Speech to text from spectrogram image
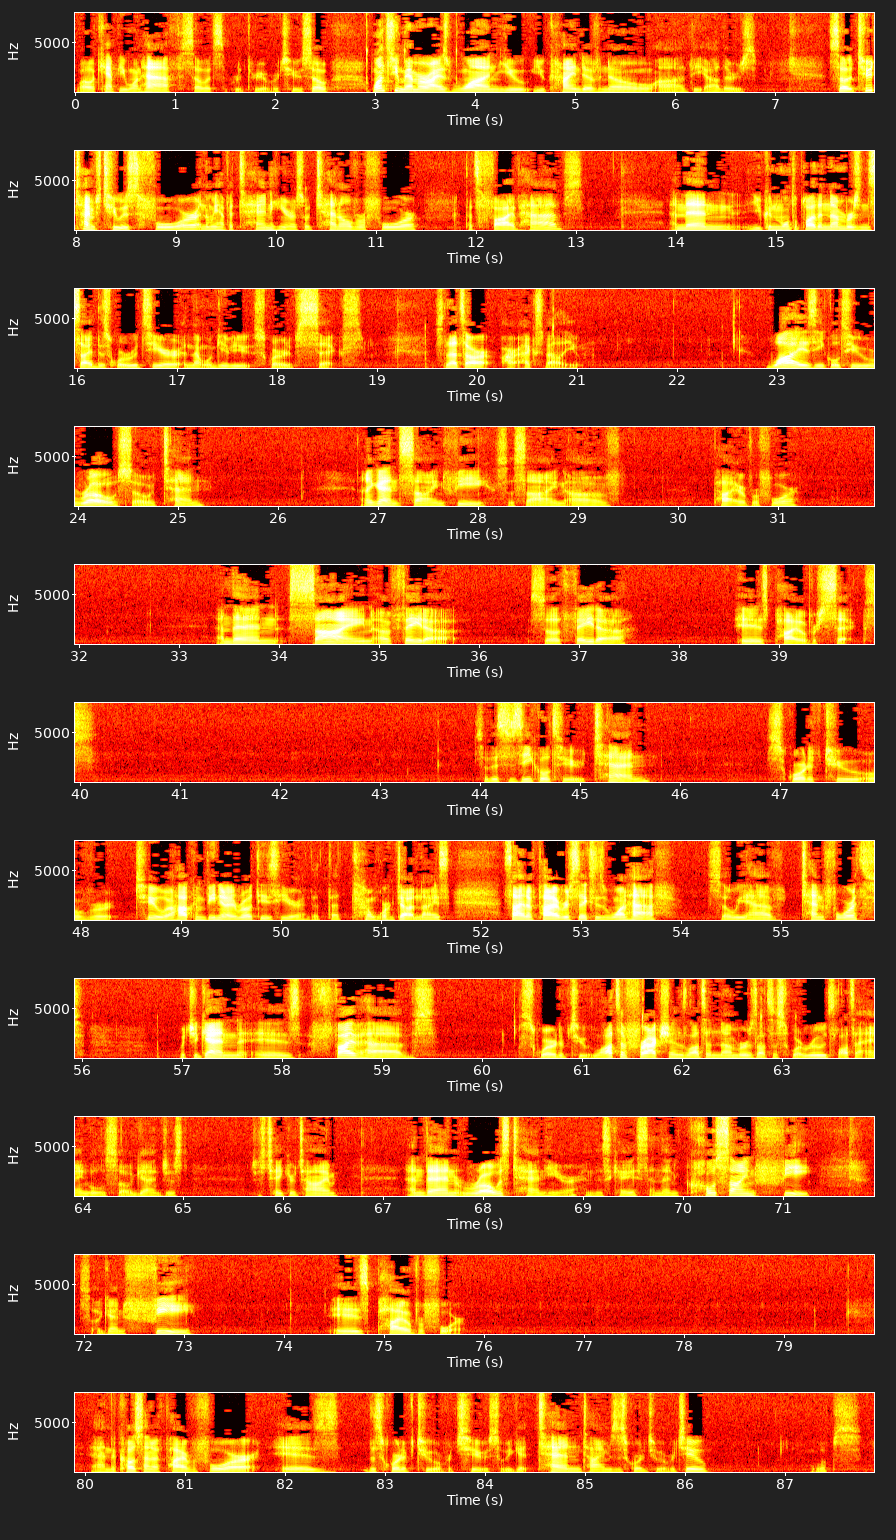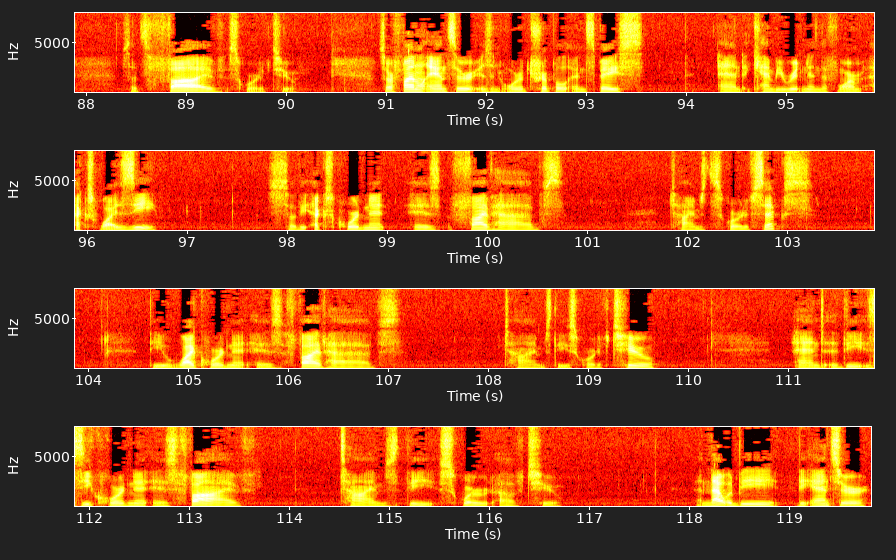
well, it can't be 1 half, so it's root 3 over 2. So once you memorize one, you, you kind of know uh, the others. So 2 times 2 is 4, and then we have a 10 here. So 10 over 4, that's 5 halves. And then you can multiply the numbers inside the square roots here, and that will give you square root of 6. So that's our, our x value. y is equal to rho, so 10. And again, sine phi, so sine of pi over 4. And then sine of theta, so theta is pi over 6. So this is equal to 10 square root of 2 over 2. Well, how convenient I wrote these here. That, that worked out nice. Sine of pi over 6 is 1 half. So we have 10 fourths, which again is 5 halves square root of 2. Lots of fractions, lots of numbers, lots of square roots, lots of angles. So again, just just take your time. And then rho is 10 here in this case. And then cosine phi. So again, phi is pi over 4. And the cosine of pi over 4 is the square root of 2 over 2. So we get 10 times the square root of 2 over 2. Whoops. So that's 5 square root of 2. So our final answer is an ordered triple in space and it can be written in the form xyz. So the x coordinate is 5 halves times the square root of 6. The y coordinate is 5 halves times the square root of 2. And the z coordinate is 5 times the square root of 2. And that would be the answer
